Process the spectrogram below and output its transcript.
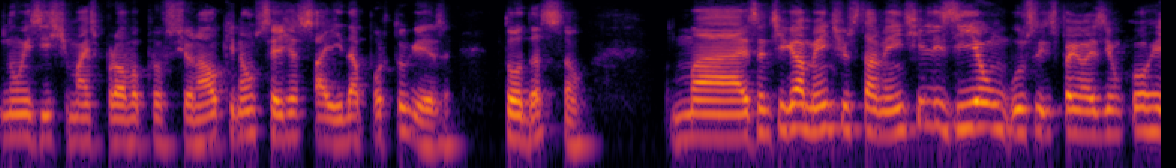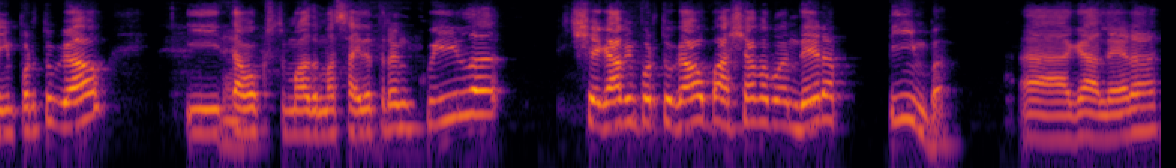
não existe mais prova profissional que não seja saída portuguesa. Todas são. Mas antigamente, justamente, eles iam, os espanhóis iam correr em Portugal e estavam é. acostumados a uma saída tranquila. Chegava em Portugal, baixava a bandeira, pimba, a galera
